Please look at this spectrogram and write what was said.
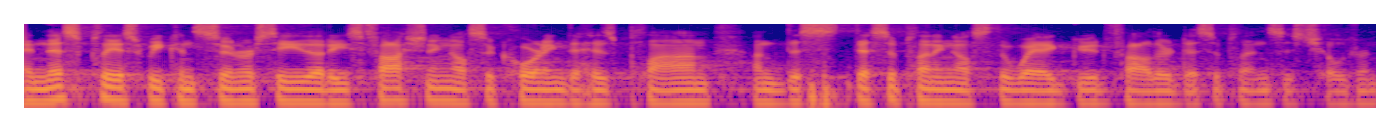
in this place, we can sooner see that He's fashioning us according to His plan and dis- disciplining us the way a good father disciplines his children.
